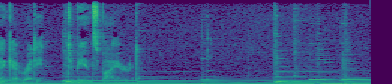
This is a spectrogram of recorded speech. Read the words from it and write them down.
and get ready to be inspired. Thank you.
